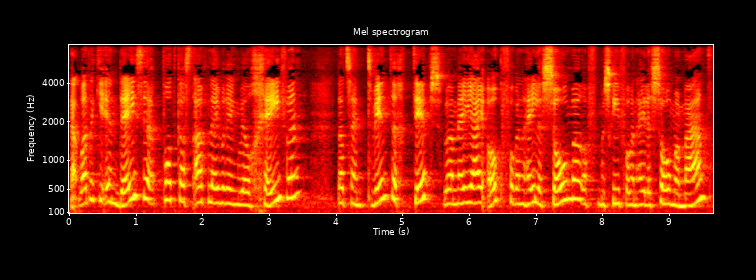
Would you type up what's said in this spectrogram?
Nou, wat ik je in deze podcastaflevering wil geven, dat zijn 20 tips waarmee jij ook voor een hele zomer of misschien voor een hele zomermaand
